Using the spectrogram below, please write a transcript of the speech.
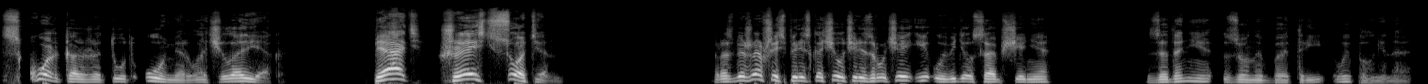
Сколько же тут умерло человек? Пять, шесть сотен! Разбежавшись, перескочил через ручей и увидел сообщение. Задание зоны Б-3 выполнено.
